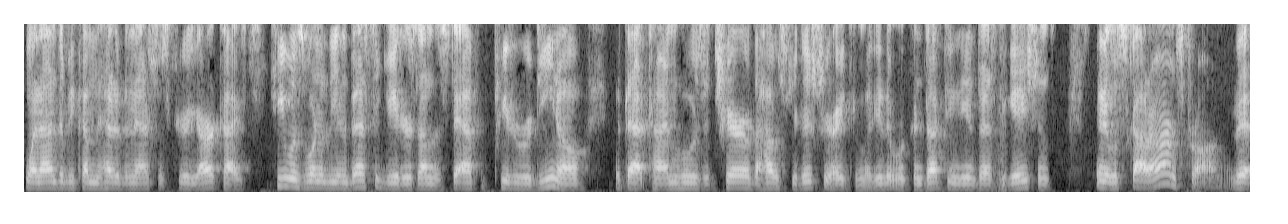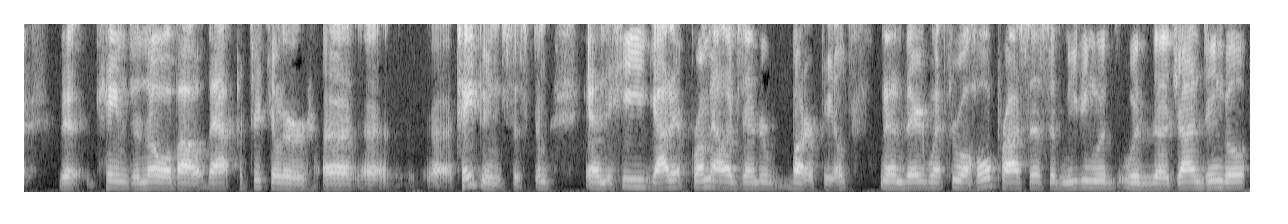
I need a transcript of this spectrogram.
went on to become the head of the National Security Archives. He was one of the investigators on the staff of Peter Rodino at that time, who was the chair of the House Judiciary Committee that were conducting the investigations. And it was Scott Armstrong that that came to know about that particular uh, uh, uh, taping system, and he got it from Alexander Butterfield. And they went through a whole process of meeting with with uh, John Dingell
